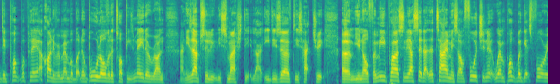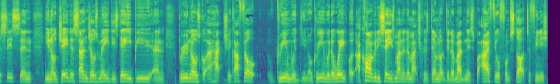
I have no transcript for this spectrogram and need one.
did Pogba play? I can't even remember. But the ball over the top, he's made a run and he's absolutely smashed it. Like he deserved his hat trick. Um, you know, for me personally, I said at the time it's unfortunate when Pogba gets four assists and you know Jadon Sancho's made his debut and Bruno's got a hat trick. I felt Greenwood, you know, Greenwood away. I can't really say he's man of the match because them did a madness, but I feel from start to finish,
